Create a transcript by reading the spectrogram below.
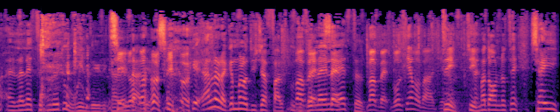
Ma eh, l'hai letto pure tu, quindi il Sì, lo calendario? conosco. Che- allora che me lo dici a fare? Scusa, se l'hai se- letto? vabbè, voltiamo pagina. Sì, sì, madonna, sei, sei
